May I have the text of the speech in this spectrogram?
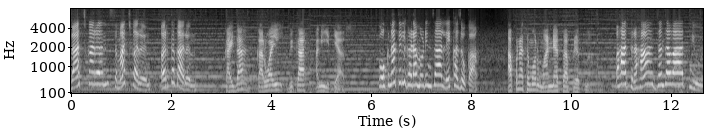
राजकारण समाजकारण अर्थकारण. कायदा कारवाई विकास आणि इतिहास. कोकणातील घडामोडींचा लेखाजोखा. आपणासमोर मांडण्याचा प्रयत्न. पाहत रहा झंझावात न्यूज.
